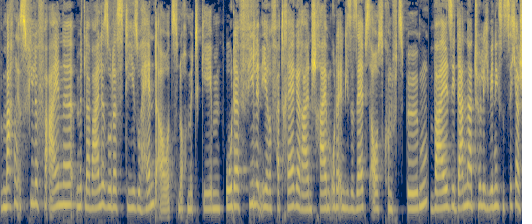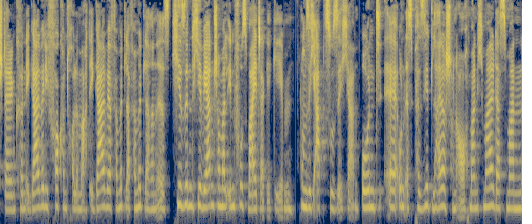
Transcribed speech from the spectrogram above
machen es viele Vereine mittlerweile so, dass die so Handouts noch mitgeben oder viel in ihre Verträge reinschreiben oder in diese Selbstauskunftsbögen, weil sie dann natürlich wenigstens sicherstellen können, egal wer die Vorkontrolle macht, egal wer Vermittler, Vermittlerin ist, hier sind, hier werden schon mal Infos weitergegeben, um sich abzusichern. Und, äh, und es passiert leider schon auch manchmal, dass man,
